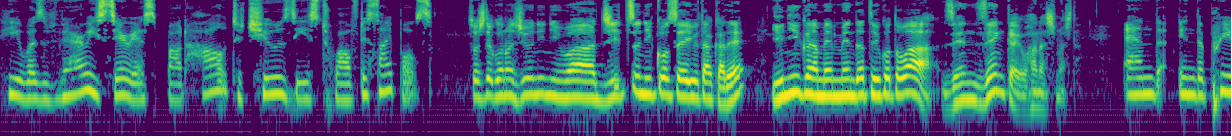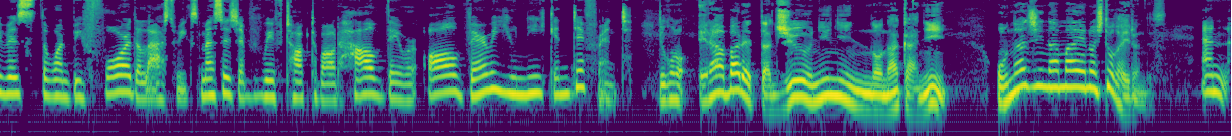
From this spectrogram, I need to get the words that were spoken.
he was very serious about how to choose these 12 disciples. そしてこの12人は実に個性豊かでユニークな面々だということは前々回お話ししました And in the previous, the one before the last week's message, we've talked about how they were all very unique and different. でこの選ばれた12人の中に同じ名前の人がいるんです And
